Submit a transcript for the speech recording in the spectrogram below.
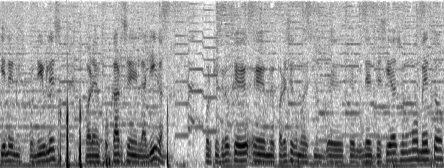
tiene disponibles para enfocarse en la liga. Porque creo que eh, me parece, como les decía hace un momento,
